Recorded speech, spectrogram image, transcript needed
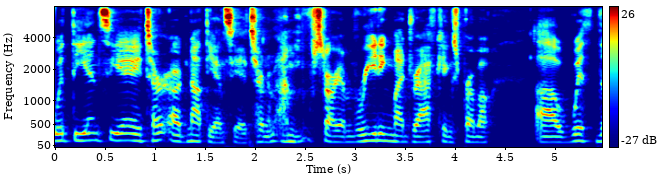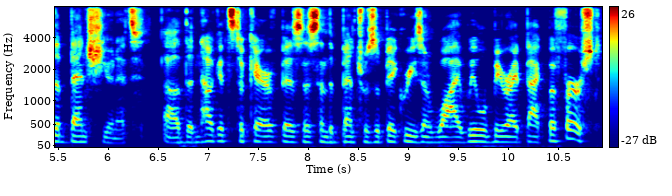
with the NCAA, tur- not the NCAA tournament. I'm sorry, I'm reading my DraftKings promo. Uh, with the bench unit. Uh, the Nuggets took care of business, and the bench was a big reason why. We will be right back. But first,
